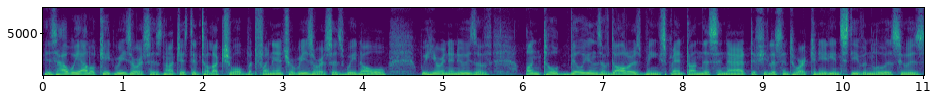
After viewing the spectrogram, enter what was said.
is how we allocate resources, not just intellectual but financial resources. We know we hear in the news of untold billions of dollars being spent on this and that. If you listen to our Canadian Stephen Lewis, who is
